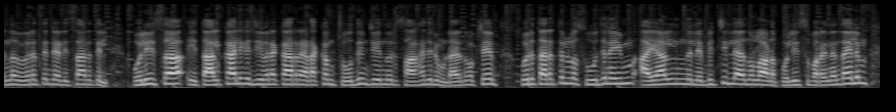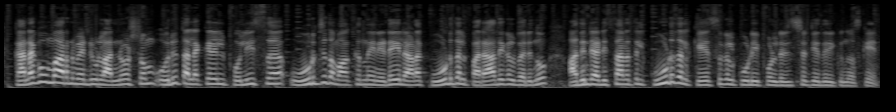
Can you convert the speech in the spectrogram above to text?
എന്ന വിവരത്തിന്റെ അടിസ്ഥാനത്തിൽ പോലീസ് ഈ താൽക്കാലിക ജീവനക്കാരനെ അടക്കം ചോദ്യം ചെയ്യുന്ന ഒരു സാഹചര്യം ഉണ്ടായിരുന്നു. പക്ഷേ ഒരു തരത്തിലുള്ള സൂചനയും അയാളിൽ നിന്ന് ലഭിച്ചില്ല എന്നുള്ളതാണ് പോലീസ് പറയുന്നത്. എന്തായാലും കനകകുമാറിന് വേണ്ടിയുള്ള അന്വേഷണം ഒരു തലക്കലിൽ പോലീസ് ഊർജിതമാക്കുന്നതിനിടയിലാണ് കൂടുതൽ പരാതികൾ വരുന്നു. അതിന്റെ അടിസ്ഥാനത്തിൽ കൂടുതൽ കേസുകൾ കൂടി ഇപ്പോൾ രജിസ്റ്റർ ചെയ്തിരിക്കുന്നു സ്കെയിൻ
